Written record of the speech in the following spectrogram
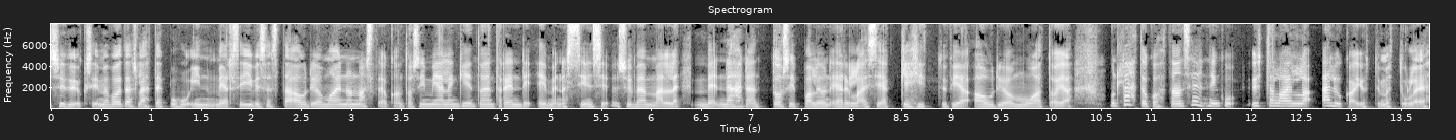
syvyyksiä. Me voitaisiin lähteä puhumaan immersiivisestä audiomainonnasta, joka on tosi mielenkiintoinen trendi, ei mennä siinä syvemmälle. Me nähdään tosi paljon erilaisia kehittyviä audiomuotoja, mutta lähtökohta on se, että niinku yhtä lailla älykaiuttimet tulee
